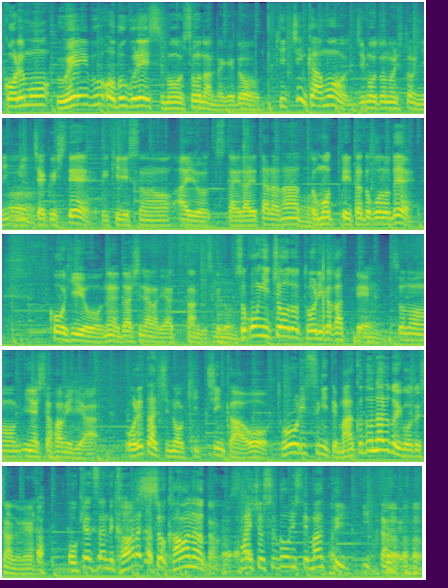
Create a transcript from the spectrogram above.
これもウェーブ・オブ・グレイスもそうなんだけどキッチンカーも地元の人に密着して、キリストの愛を伝えられたらなと思っていたところで、コーヒーをね出しながらやってたんですけど、うん。そこにちょうど通りかかって、うん。その宮下ファミリア俺たちのキッチンカーを通り過ぎてマクドナルド行こうとしたんだよね。あお客さんで買わなかったそう買わなかったの。最初素通りしてマック行ったんだよ。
